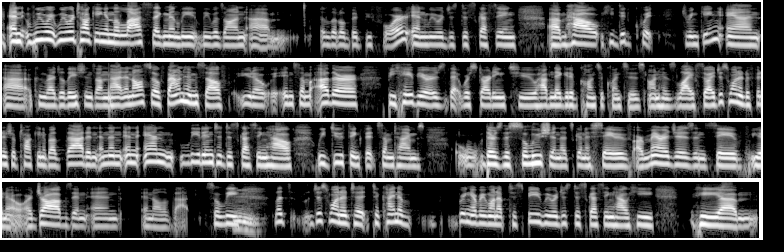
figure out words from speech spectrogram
And we were we were talking in the last segment. Lee Lee was on um, a little bit before, and we were just discussing um, how he did quit drinking, and uh, congratulations on that, and also found himself, you know, in some other behaviors that were starting to have negative consequences on his life. So I just wanted to finish up talking about that, and, and then and and lead into discussing how we do think that sometimes there's this solution that's going to save our marriages and save, you know, our jobs and and and all of that. So Lee, mm. let's just wanted to to kind of bring everyone up to speed. We were just discussing how he he um,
